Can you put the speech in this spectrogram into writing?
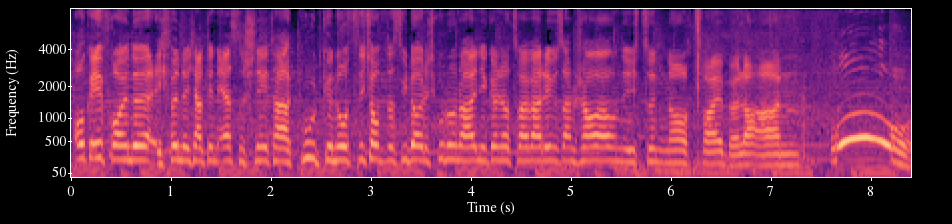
Okay, Freunde, ich finde, ich habe den ersten Schneetag gut genutzt. Ich hoffe, das Video hat euch gut unterhalten. Ihr könnt noch zwei weitere Videos anschauen und ich zünd noch zwei Böller an. Uh!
